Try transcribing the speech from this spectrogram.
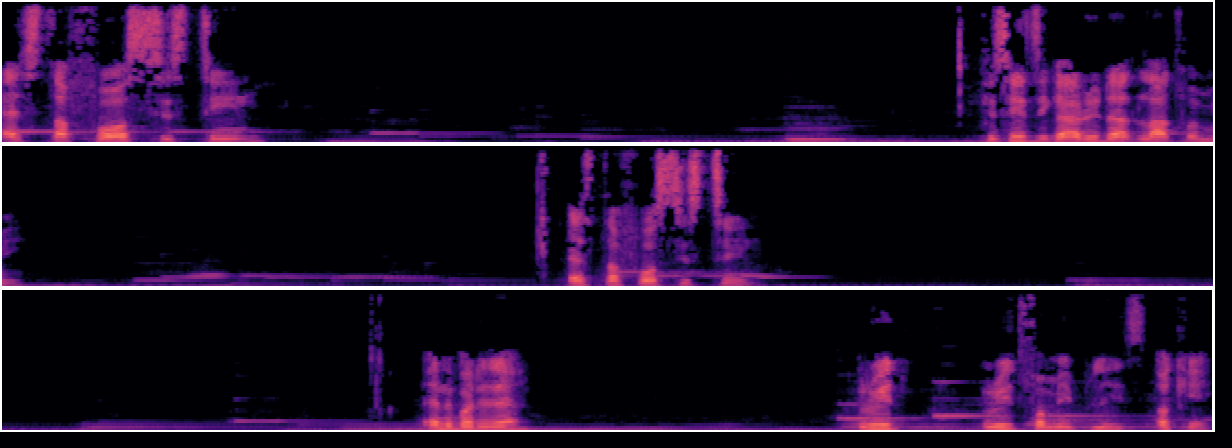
Esther 4 16. If you see it, you can read that loud for me. Esther 4:16. Anybody there? Read, read for me, please. Okay.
